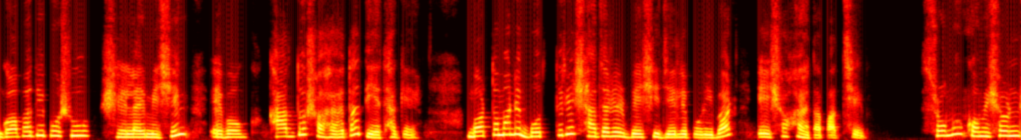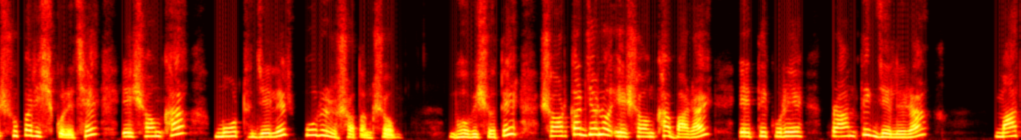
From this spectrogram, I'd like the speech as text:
গবাদি পশু, সেলাই মেশিন এবং খাদ্য সহায়তা দিয়ে থাকে। বর্তমানে বত্রিশ হাজারের বেশি জেলে পরিবার এই সহায়তা পাচ্ছে। শ্রম কমিশন সুপারিশ করেছে এই সংখ্যা মোট জেলের পনেরো শতাংশ। ভবিষ্যতে সরকার যেন এ সংখ্যা বাড়ায়, এতে করে প্রান্তিক জেলেরা মাছ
